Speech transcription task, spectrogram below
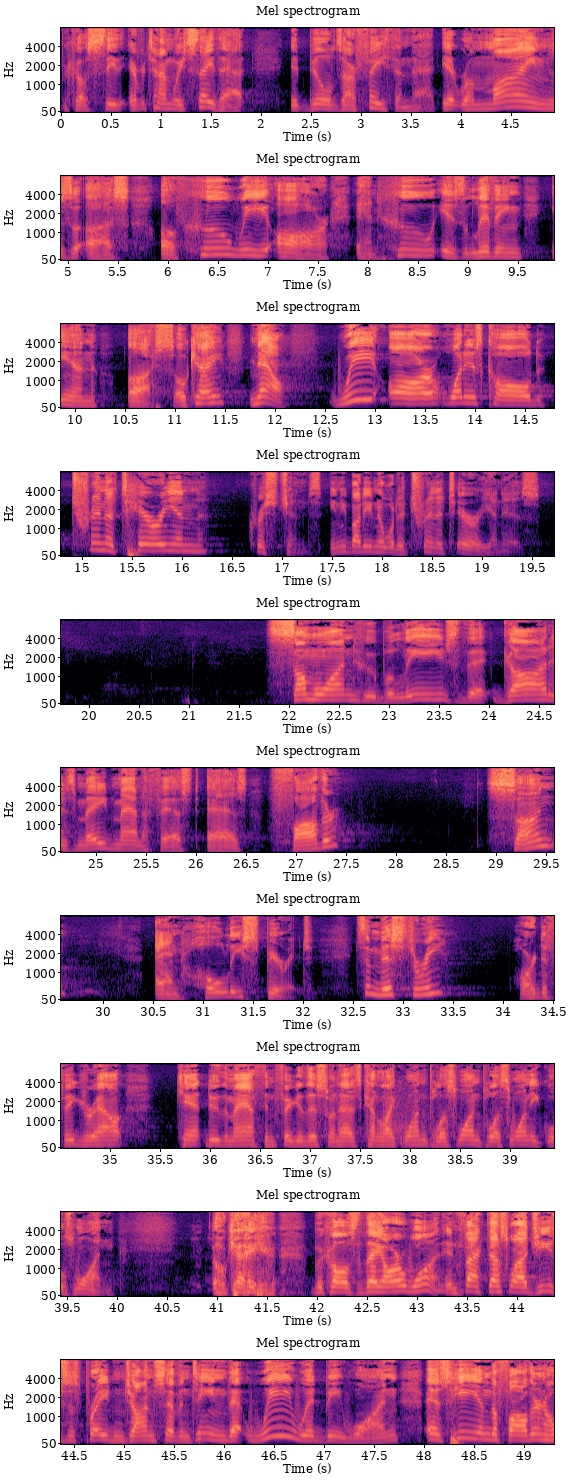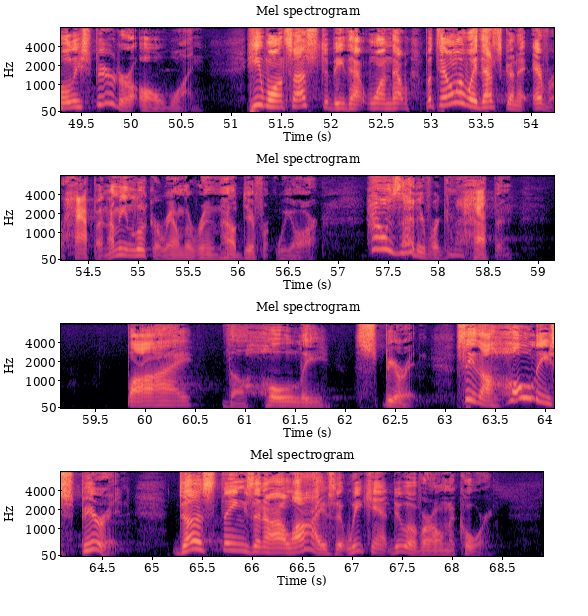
Because, see, every time we say that, it builds our faith in that. It reminds us of who we are and who is living in us, okay? Now, we are what is called Trinitarian Christians. Anybody know what a Trinitarian is? someone who believes that God is made manifest as Father, Son, and Holy Spirit. It's a mystery, hard to figure out. Can't do the math and figure this one out. It's kind of like 1 plus 1 plus 1 equals 1. Okay? because they are one. In fact, that's why Jesus prayed in John 17 that we would be one as He and the Father and Holy Spirit are all one. He wants us to be that one. That, one. but the only way that's going to ever happen, I mean, look around the room how different we are. How is that ever going to happen? By the Holy Spirit. See, the Holy Spirit does things in our lives that we can't do of our own accord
